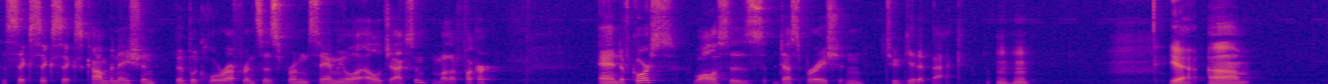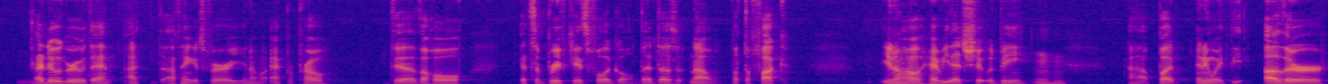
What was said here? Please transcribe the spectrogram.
The 666 combination, biblical references from Samuel L. Jackson, motherfucker. And, of course, Wallace's desperation to get it back. Mhm. Yeah, um, I do agree with that. I I think it's very you know apropos. The the whole, it's a briefcase full of gold. That doesn't no. What the fuck? You know how heavy that shit would be. Mm-hmm. Uh, but anyway, the other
